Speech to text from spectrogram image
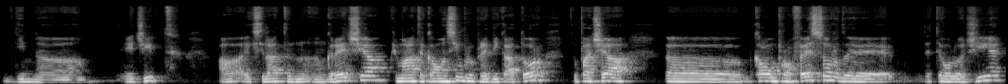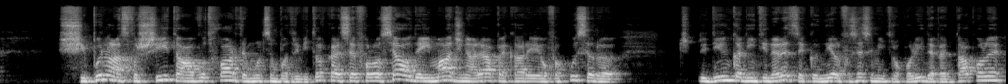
din uh, Egipt, exilat în, în Grecia, prima dată ca un simplu predicator, după aceea uh, ca un profesor de, de teologie și până la sfârșit a avut foarte mulți împotrivitori care se foloseau de imaginea rea pe care i-o făcuseră încă din tinerețe, când el fusese mitropolit de Pentapole,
